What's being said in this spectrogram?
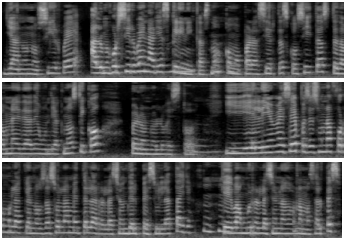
ya no nos sirve, a lo mejor sirve en áreas clínicas, ¿no? Como para ciertas cositas, te da una idea de un diagnóstico, pero no lo es todo. Y el IMC, pues es una fórmula que nos da solamente la relación del peso y la talla, que va muy relacionado nada más al peso.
